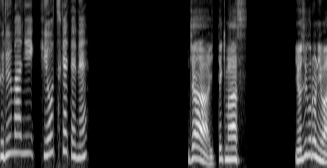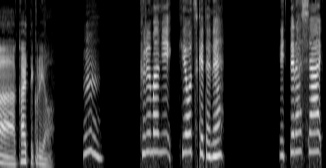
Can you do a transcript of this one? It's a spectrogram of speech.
車に気をつけてね。じゃあ行ってきます。4時頃には帰ってくるよ。うん。車に気をつけてね。いってらっしゃい。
